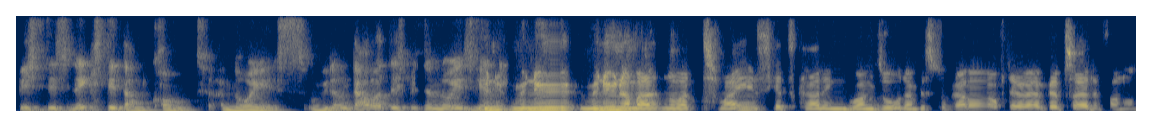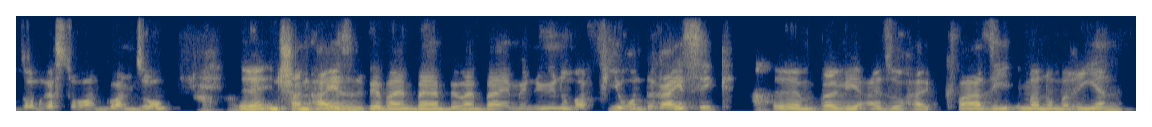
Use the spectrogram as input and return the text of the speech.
bis das nächste dann kommt, ein neues? Und wie lange dauert das, bis ein neues Menü, Menü, Menü Nummer, Nummer zwei ist jetzt gerade in Guangzhou, dann bist du gerade auf der Webseite von unserem Restaurant in Guangzhou. Äh, in Shanghai sind wir bei, bei, bei Menü Nummer 34, äh, weil wir also halt quasi immer nummerieren.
